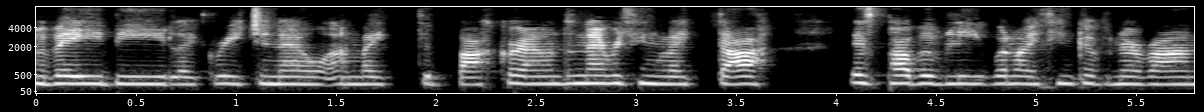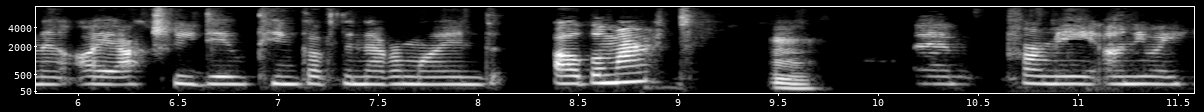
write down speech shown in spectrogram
a baby like reaching out and like the background and everything like that is probably when I think of Nirvana, I actually do think of the Nevermind album art. Mm. Um, for me anyway.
